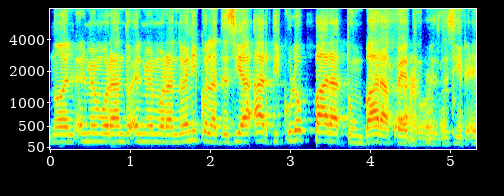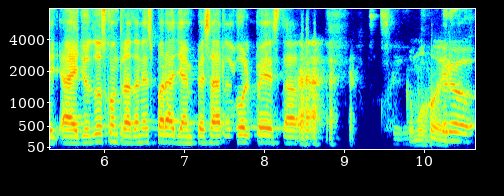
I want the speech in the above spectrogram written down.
no, el, memorando, el memorando de Nicolás decía artículo para tumbar a Petro, es decir, e, a ellos los contratan es para ya empezar el golpe de Estado. Pero,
